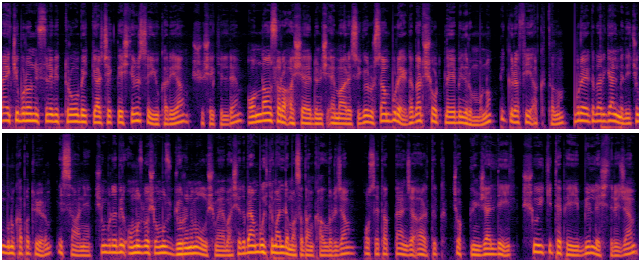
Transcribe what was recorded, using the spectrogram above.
Belki buranın üstüne bir throwback gerçekleştirirse yukarıya şu şekilde. Ondan sonra aşağıya dönüş emaresi görürsem buraya kadar shortlayabilirim bunu. Bir grafiği akıtalım. Buraya kadar gelmediği için bunu kapatıyorum. Bir saniye. Şimdi burada bir omuz baş omuz görünümü oluşmaya başladı. Ben bu ihtimalle masadan kaldıracağım. O setup bence artık çok güncel değil. Şu iki tepeyi birleştireceğim.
